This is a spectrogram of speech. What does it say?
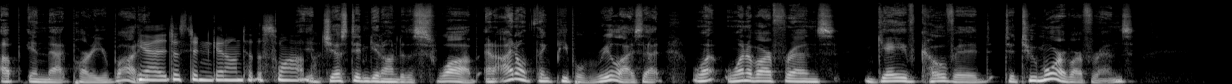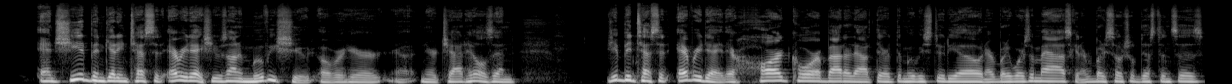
up in that part of your body. yeah, it just didn't get onto the swab. It just didn't get onto the swab. And I don't think people realize that. One, one of our friends gave COVID to two more of our friends, and she had been getting tested every day. She was on a movie shoot over here uh, near Chat Hills, and she'd been tested every day. They're hardcore about it out there at the movie studio, and everybody wears a mask and everybody social distances.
